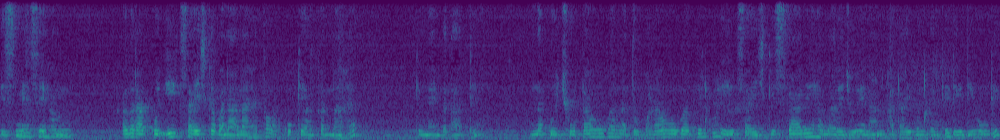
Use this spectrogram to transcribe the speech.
इसमें से हम, अगर आपको एक साइज़ का बनाना है तो आपको क्या करना है कि मैं बताती हूँ। ना कोई छोटा होगा, ना तो बड़ा होगा। बिल्कुल एक साइज़ के सारे हमारे जो है नान खटाई बन करके रेडी होंगे।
